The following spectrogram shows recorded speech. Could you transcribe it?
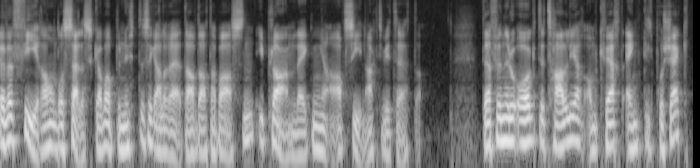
Over 400 selskaper benytter seg allerede av databasen i planleggingen av sine aktiviteter. Der finner du òg detaljer om hvert enkelt prosjekt,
